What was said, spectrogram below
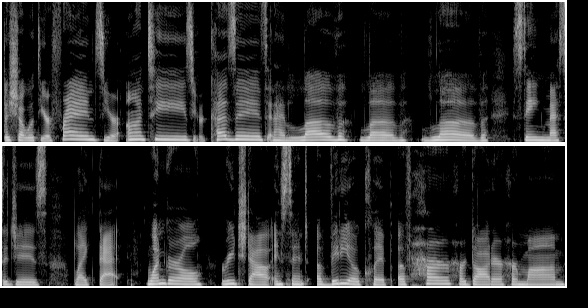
the show with your friends, your aunties, your cousins. And I love, love, love seeing messages like that. One girl reached out and sent a video clip of her, her daughter, her mom,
